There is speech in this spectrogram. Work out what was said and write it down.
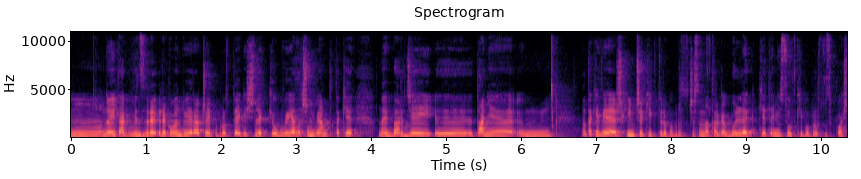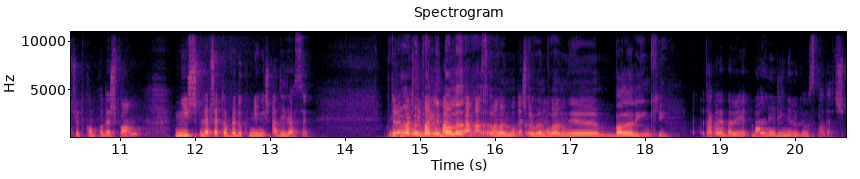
Ym, no i tak, więc re rekomenduję raczej po prostu jakieś lekkie obuwie. Ja zawsze mówiłam to takie najbardziej y, tanie, no takie wiesz, Chińczyki, które po prostu czasem na targach były lekkie tenisówki po prostu z płaściutką podeszwą, niż, lepsze to według mnie niż Adidasy. Które No, właśnie mają bardzo bale- zaawansowaną podeszwę gumowaną. Ewentualnie balerinki. Tak, ale balle- balleriny lubią spadać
